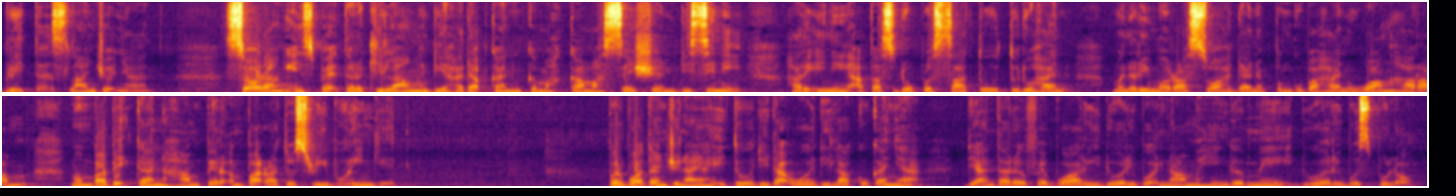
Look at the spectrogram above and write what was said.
Berita selanjutnya, Seorang inspektor kilang dihadapkan ke Mahkamah Session di sini hari ini atas 21 tuduhan menerima rasuah dan penggubahan wang haram membabitkan hampir RM400,000. Perbuatan jenayah itu didakwa dilakukannya di antara Februari 2006 hingga Mei 2010.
